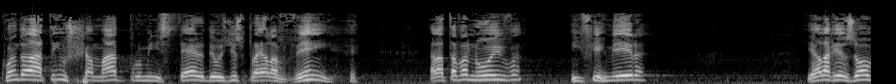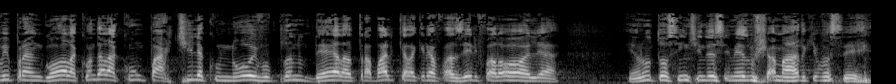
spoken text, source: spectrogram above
quando ela tem o chamado para o ministério, Deus diz para ela: vem. Ela estava noiva, enfermeira. E ela resolve ir para Angola. Quando ela compartilha com o noivo o plano dela, o trabalho que ela queria fazer, ele fala: Olha, eu não estou sentindo esse mesmo chamado que você.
